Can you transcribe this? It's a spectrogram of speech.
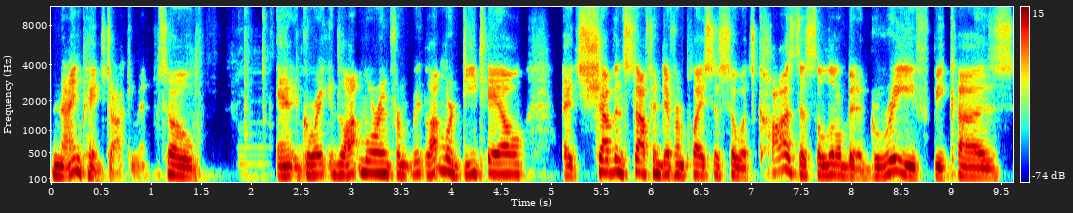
nine page document. So, and great, a lot more info, a lot more detail. It's shoving stuff in different places. So it's caused us a little bit of grief because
